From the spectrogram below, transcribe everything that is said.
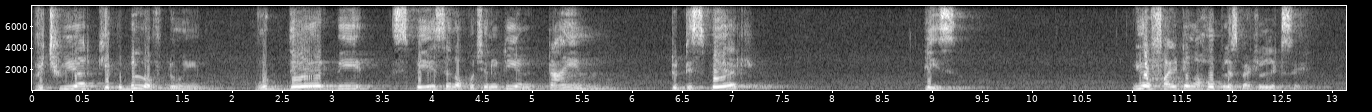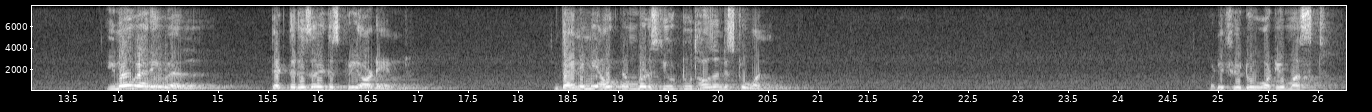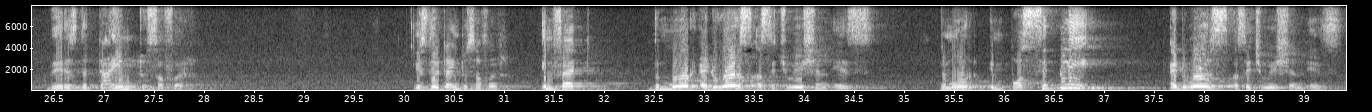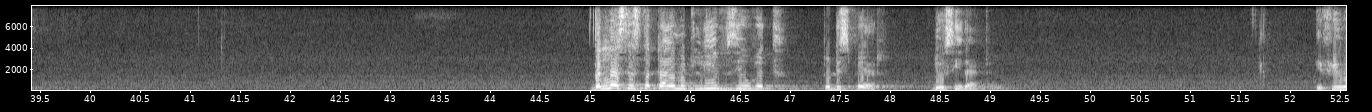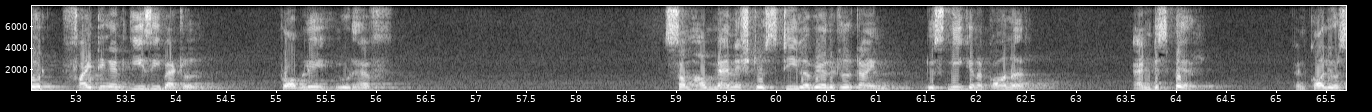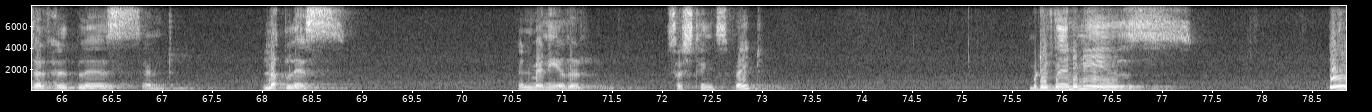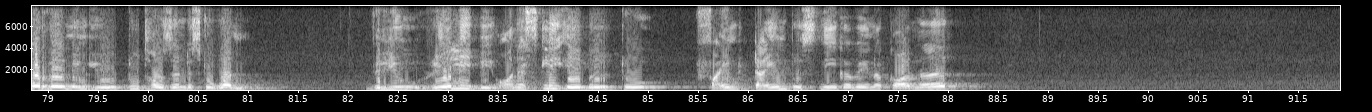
which we are capable of doing, would there be space and opportunity and time to despair, please. You are fighting a hopeless battle, let's say. You know very well that the result is preordained. The enemy outnumbers you 2000 is to 1. But if you do what you must, there is the time to suffer. Is there time to suffer? In fact, the more adverse a situation is, the more impossibly adverse a situation is, the less is the time it leaves you with to despair. Do you see that? If you were fighting an easy battle, probably you would have somehow managed to steal away a little time to sneak in a corner and despair and call yourself helpless and luckless and many other such things, right? But if the enemy is overwhelming you 2000 is to 1, will you really be honestly able to find time to sneak away in a corner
